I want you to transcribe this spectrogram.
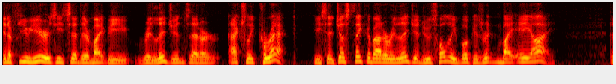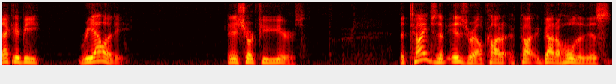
In a few years, he said there might be religions that are actually correct. He said, just think about a religion whose holy book is written by AI. That could be reality in a short few years. The Times of Israel caught, caught, got a hold of this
